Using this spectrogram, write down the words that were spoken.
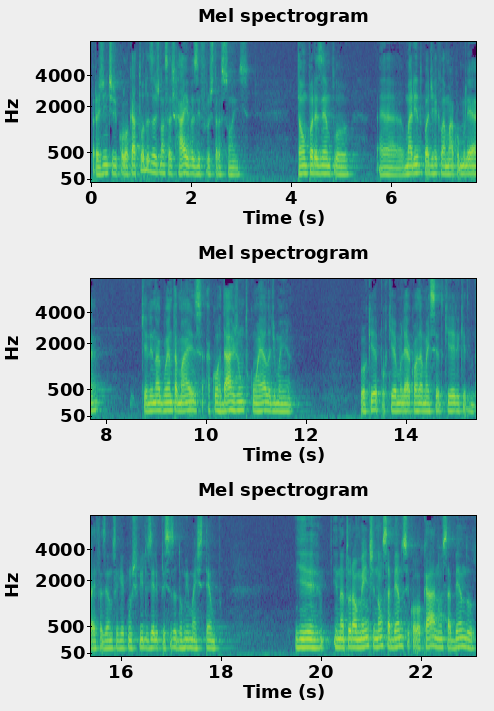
para a gente colocar todas as nossas raivas e frustrações. Então, por exemplo, é, o marido pode reclamar com a mulher que ele não aguenta mais acordar junto com ela de manhã. Por quê? Porque a mulher acorda mais cedo que ele, que vai fazer não sei o que com os filhos e ele precisa dormir mais tempo. E, e naturalmente, não sabendo se colocar, não sabendo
